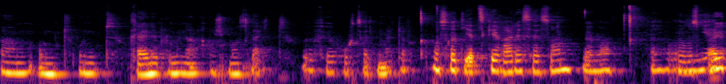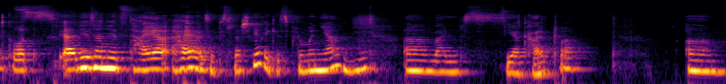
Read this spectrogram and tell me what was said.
ähm, und, und kleine Blumenarrangements leicht für Hochzeiten weiterverkaufen. Was hat jetzt gerade Saison, wenn man, äh, oder was jetzt, blüht gerade? Ja, wir sind jetzt heuer, heuer ist ein bisschen ein schwieriges Blumenjahr, mhm. äh, weil es sehr kalt war. Ähm,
